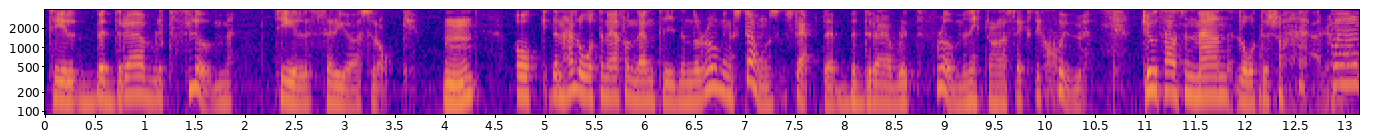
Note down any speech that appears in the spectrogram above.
till bedrövligt flum till seriös rock. Mm. Och den här låten är från den tiden då Rolling Stones släppte Bedrövligt Flum 1967. 2000 Man låter så här. Well,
